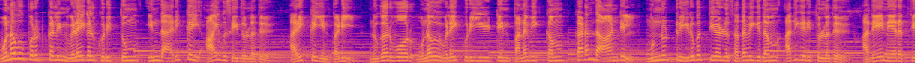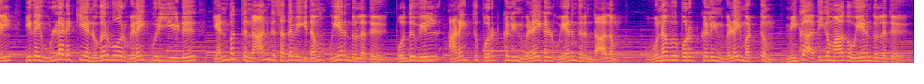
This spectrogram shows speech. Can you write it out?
உணவுப் பொருட்களின் விலைகள் குறித்தும் இந்த அறிக்கை ஆய்வு செய்துள்ளது. அறிக்கையின்படி நுகர்வோர் உணவு விலை குறியீட்டின் பணவீக்கம் கடந்த ஆண்டில் முன்னூற்று இருபத்தி ஏழு சதவிகிதம் அதிகரித்துள்ளது. அதே நேரத்தில் இதை உள்ளடக்கிய நுகர்வோர் விலை குறியீடு எண்பத்து நான்கு சதவிகிதம் உயர்ந்துள்ளது. பொதுவில் அனைத்து பொருட்களின் விலைகள் உயர்ந்திருந்தாலும் உணவு பொருட்களின் விலை மட்டும் மிக அதிகமாக உயர்ந்துள்ளது.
